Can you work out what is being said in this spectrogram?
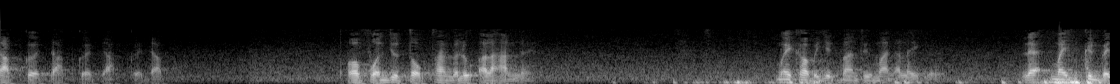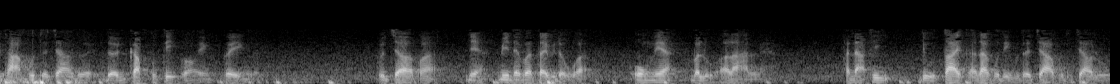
ดับ เกิดดับ เกิดดับ เกิดดับ พอฝนหยุดตกท่านบรรลุอรหันต์เลย ไม่เข้าไปยึดมั่นถือมั่นอะไรเลยและไม่ขึ้นไปถามพุทธเจ้าด้วย เดินกลับปุติของเองตัวเองเลยพุทธเจ้าว่า เนี่ย มีในพระไตรปิฎกว่า องค์เนี้ยบรรลุอรหันต์แล้วขณะที่อยู่ใต้กระดาปุติพุทธเจ้าพุทธเจ้ารู้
